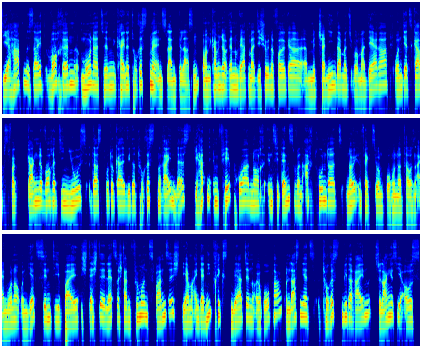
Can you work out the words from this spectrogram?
die haben seit Wochen, Monaten keine Touristen mehr ins Land gelassen. Und ich kann mich noch erinnern, wir hatten mal die schöne Folge äh, mit Janine damals über Madeira. Und jetzt gab es vergangene Woche die News, dass Portugal wieder Touristen reinlässt. Die hatten im Februar noch Inzidenzen von 800 Neuinfektionen pro 100.000 Einwohner und jetzt sind die bei, ich dächte, letzter Stand 25. Die haben einen der niedrigsten Werte in Europa und lassen jetzt Touristen wieder rein, solange sie aus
